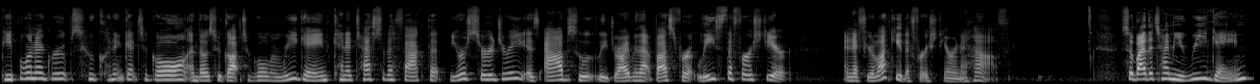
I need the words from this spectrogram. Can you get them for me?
People in our groups who couldn't get to goal and those who got to goal and regained can attest to the fact that your surgery is absolutely driving that bus for at least the first year, and if you're lucky, the first year and a half. So by the time you regain,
